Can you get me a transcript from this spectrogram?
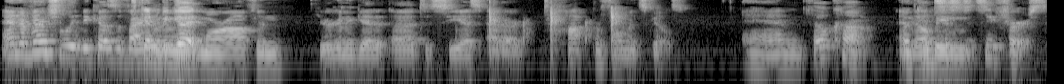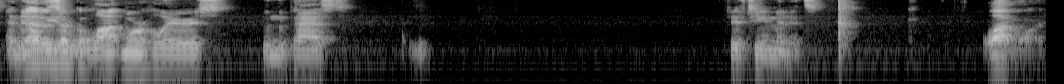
And eventually, because the fact gonna we're it more often, you're gonna get uh, to see us at our top performance skills, and they'll come. And but they'll be- consistency first. and that they'll our a lot more hilarious than the past fifteen minutes. a lot more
